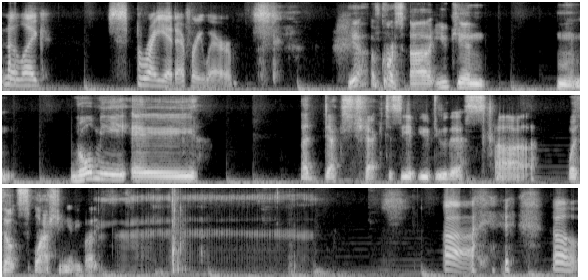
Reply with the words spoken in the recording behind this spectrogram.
not to like spray it everywhere. Yeah, of course. Uh, you can hmm, roll me a a dex check to see if you do this uh, without splashing anybody. Uh, oh,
